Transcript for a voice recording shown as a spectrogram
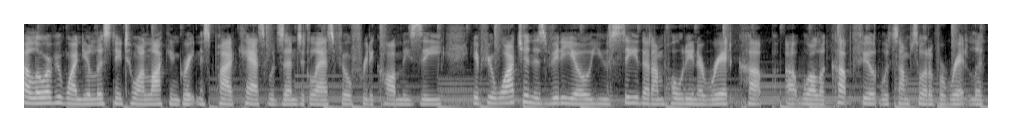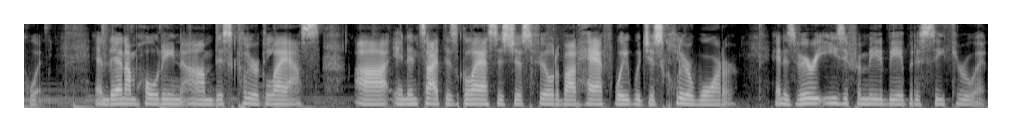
Hello, everyone. You're listening to Unlocking Greatness podcast with Zenja Glass. Feel free to call me Z. If you're watching this video, you see that I'm holding a red cup, uh, well, a cup filled with some sort of a red liquid. And then I'm holding um, this clear glass. Uh, and inside this glass is just filled about halfway with just clear water. And it's very easy for me to be able to see through it.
